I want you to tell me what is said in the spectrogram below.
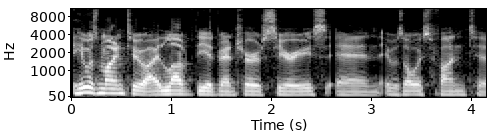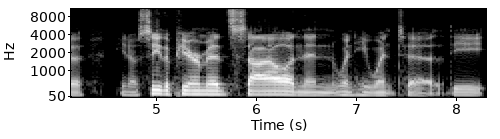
He was mine too. I loved the Adventure series, and it was always fun to you know see the pyramid style, and then when he went to the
